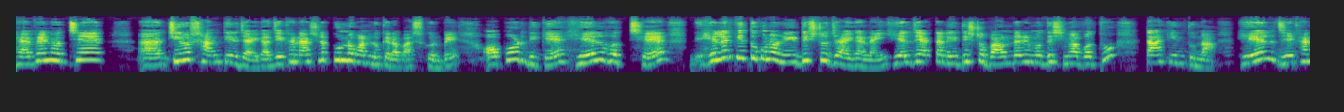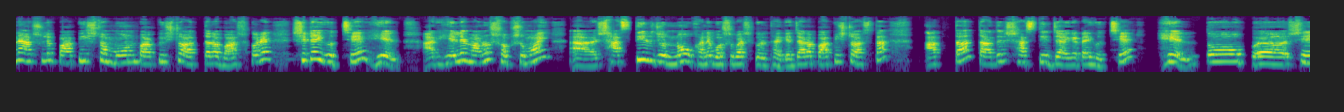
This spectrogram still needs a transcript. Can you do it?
হ্যাভেন হচ্ছে আহ, চিরশান্তির জায়গা যেখানে আসলে পূর্ণবান লোকেরা বাস করবে। অপরদিকে হেল হচ্ছে হেলের কিন্তু কোনো নির্দিষ্ট জায়গা নাই। হেল যে একটা নির্দিষ্ট বাউন্ডারির মধ্যে সীমাবদ্ধ তা কিন্তু না। হেল যেখানে আসলে পাপিষ্ট মন পাপিষ্ট আত্মারা বাস করে সেটাই হচ্ছে হেল আর হেলে মানুষ সবসময় শাস্তির জন্য ওখানে বসবাস করে থাকে। যারা পাপিষ্ট আস্থা আত্মা তাদের শাস্তির জায়গাটাই হচ্ছে it হেল। তো সে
